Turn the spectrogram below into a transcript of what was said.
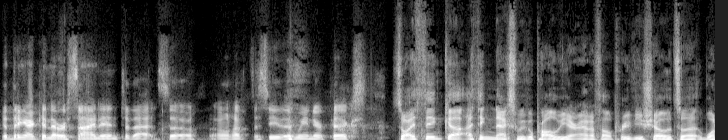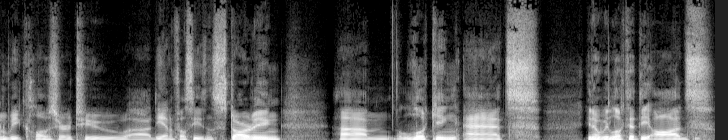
Good thing I can never sign into that, so I don't have to see the wiener pics. So I think uh, I think next week will probably be our NFL preview show. It's a one week closer to uh, the NFL season starting. Um, looking at, you know, we looked at the odds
